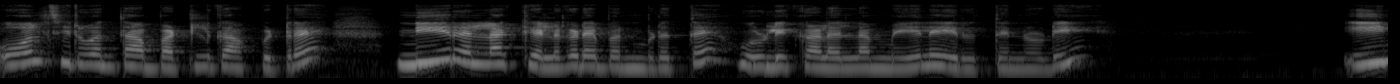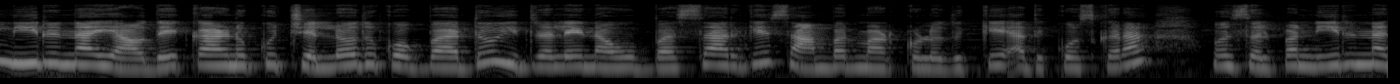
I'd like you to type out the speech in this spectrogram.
ಹೋಲ್ಸಿರುವಂಥ ಬಟ್ಲಿಗೆ ಹಾಕ್ಬಿಟ್ರೆ ನೀರೆಲ್ಲ ಕೆಳಗಡೆ ಬಂದುಬಿಡುತ್ತೆ ಹುರುಳಿಕಾಳೆಲ್ಲ ಮೇಲೆ ಇರುತ್ತೆ ನೋಡಿ. ಈ ನೀರನ್ನು ಯಾವುದೇ ಕಾರಣಕ್ಕೂ ಚೆಲ್ಲೋದಕ್ಕೆ ಹೋಗಬಾರ್ದು. ಇದರಲ್ಲೇ ನಾವು ಬಸ್ಸಾರಿಗೆ ಸಾಂಬಾರು ಮಾಡ್ಕೊಳ್ಳೋದಕ್ಕೆ ಅದಕ್ಕೋಸ್ಕರ ಒಂದು ಸ್ವಲ್ಪ ನೀರನ್ನು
